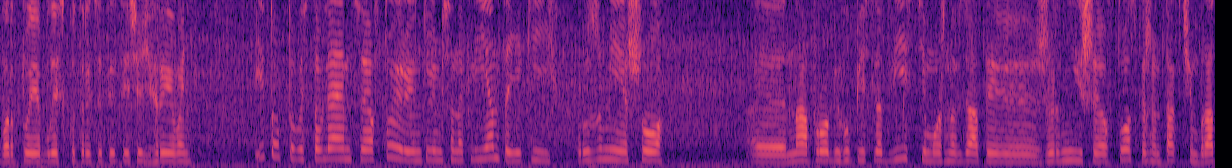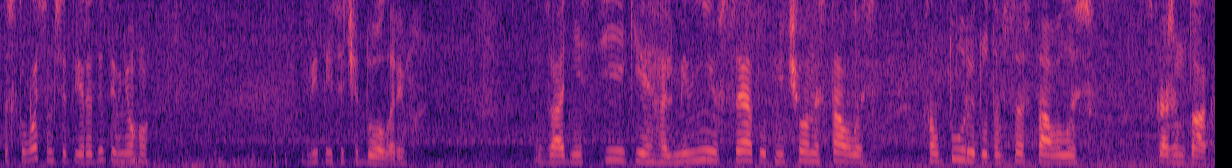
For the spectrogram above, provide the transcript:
вартує близько 30 тисяч гривень. І тобто виставляємо це авто і орієнтуємося на клієнта, який розуміє, що е, на пробігу після 200 можна взяти е, жирніше авто, скажімо так, чим брати 180 і рядити в нього 2000 доларів. Задні стійки, гальмівні, все, тут нічого не ставилось. Халтури тут все ставилось, скажімо так,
